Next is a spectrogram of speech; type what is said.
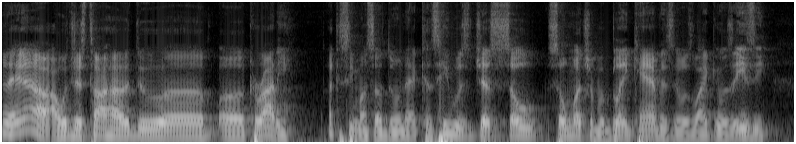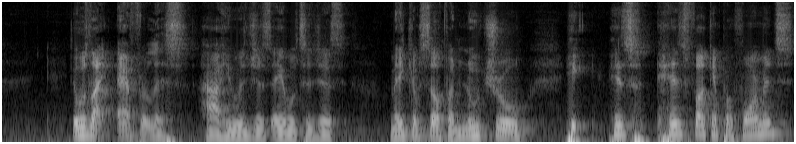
Yeah, I was just taught how to do uh, uh, karate. I can see myself doing that because he was just so so much of a blank canvas. It was like it was easy. It was like effortless how he was just able to just make himself a neutral. He his his fucking performance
